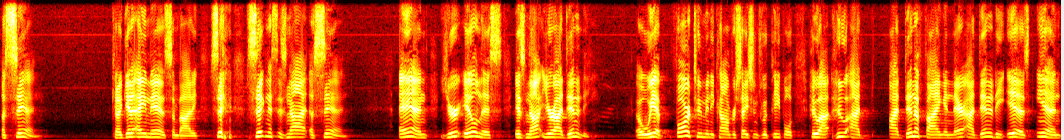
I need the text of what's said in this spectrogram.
a sin. Can I get an amen, somebody? Sickness is not a sin. And your illness is not your identity. Oh, we have far too many conversations with people who, who identifying and their identity is in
